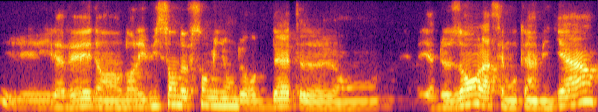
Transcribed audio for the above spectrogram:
il avait dans, les 800-900 millions d'euros de dette euh, il y a deux ans, là c'est monté à un milliard,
